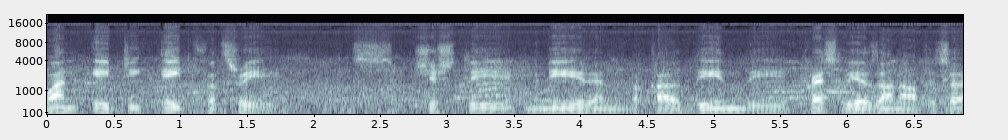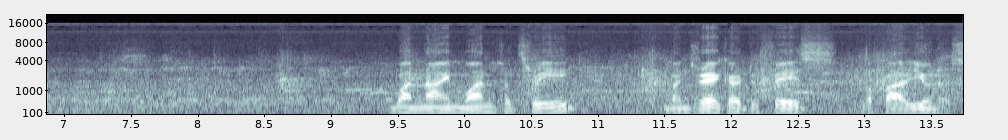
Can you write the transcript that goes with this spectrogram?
188 for three. Chishti, Munir and Baqauddin, the press liaison officer. 191 for three. Manjrekar to face Waqar Younis.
